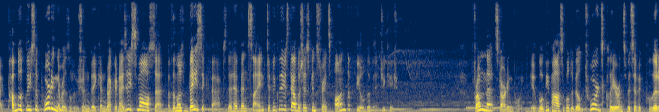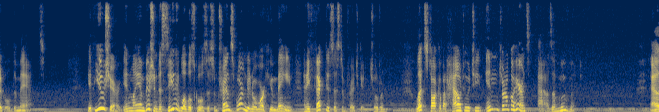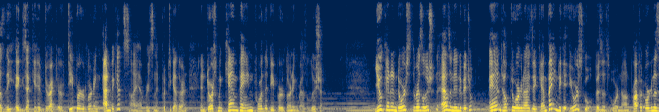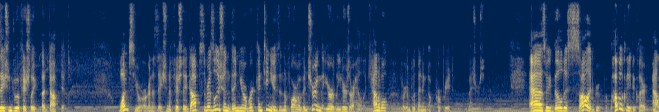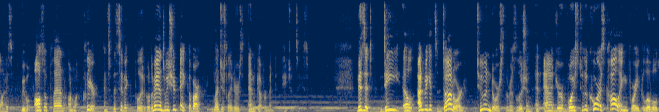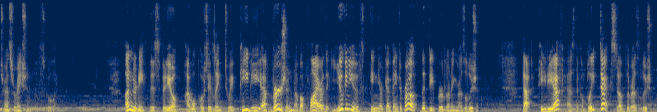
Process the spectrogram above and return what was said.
By publicly supporting the resolution, they can recognize a small set of the most basic facts that have been scientifically established as constraints on the field of education. From that starting point, it will be possible to build towards clear and specific political demands. If you share in my ambition to see the global school system transformed into a more humane and effective system for educating children, let's talk about how to achieve internal coherence as a movement. As the executive director of Deeper Learning Advocates, I have recently put together an endorsement campaign for the Deeper Learning Resolution. You can endorse the resolution as an individual and help to organize a campaign to get your school, business, or nonprofit organization to officially adopt it. Once your organization officially adopts the resolution, then your work continues in the form of ensuring that your leaders are held accountable for implementing appropriate measures. As we build a solid group of publicly declared allies, we will also plan on what clear and specific political demands we should make of our legislators and government agencies. Visit dladvocates.org to endorse the resolution and add your voice to the chorus calling for a global transformation of schooling. Underneath this video, I will post a link to a PDF version of a flyer that you can use in your campaign to promote the Deeper Learning Resolution. That PDF has the complete text of the resolution.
